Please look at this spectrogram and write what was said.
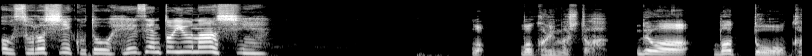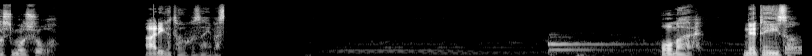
恐ろしいことを平然と言うな、シン。わ、わかりました。では、バットを貸しましょう。ありがとうございます。お前、寝ていいぞ。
